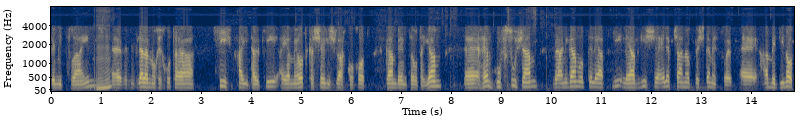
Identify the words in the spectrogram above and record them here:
במצרים, mm-hmm. ובגלל הנוכחות השיא האיטלקי היה מאוד קשה לשלוח כוחות גם באמצעות הים. אה, הם הופסו שם, ואני גם רוצה להדגיש, להדגיש ש-1912 אה, המדינות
